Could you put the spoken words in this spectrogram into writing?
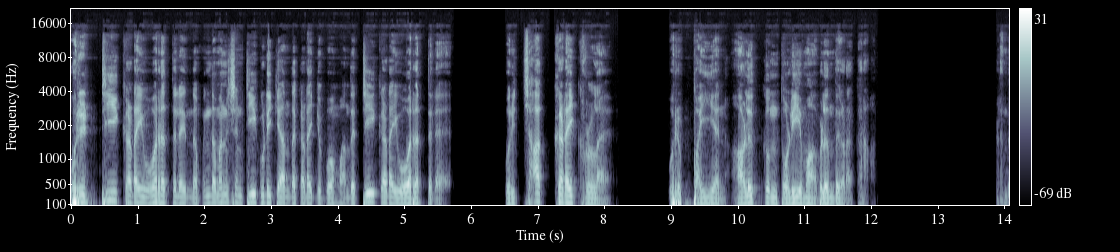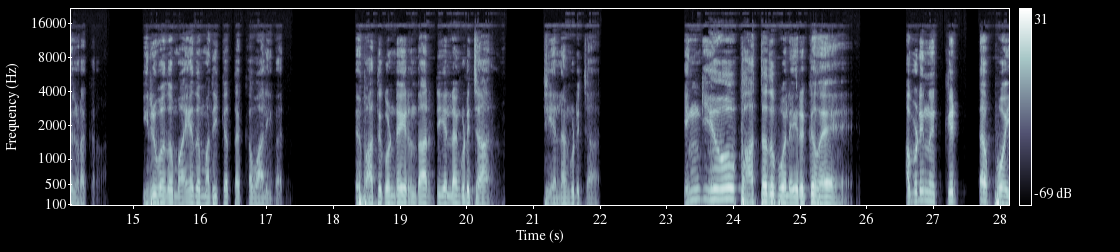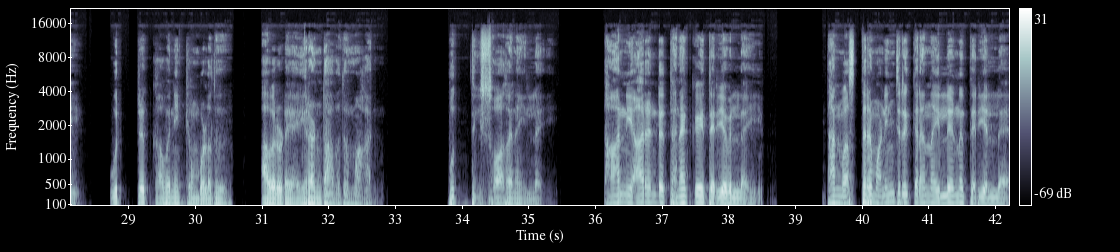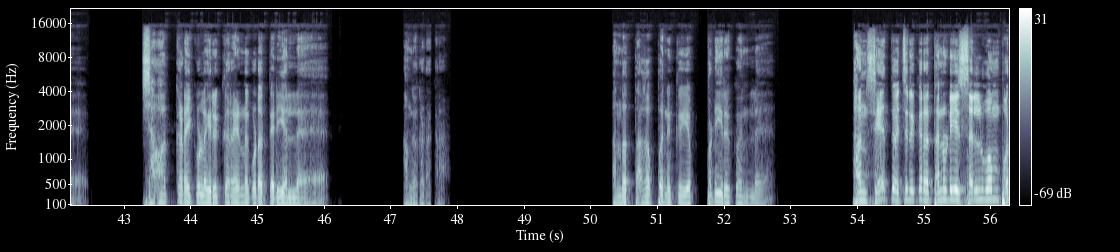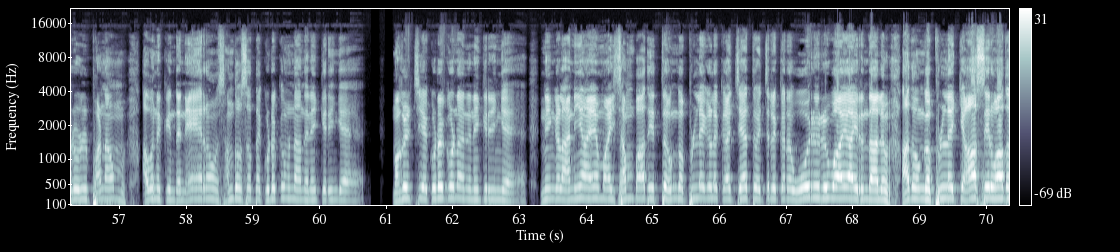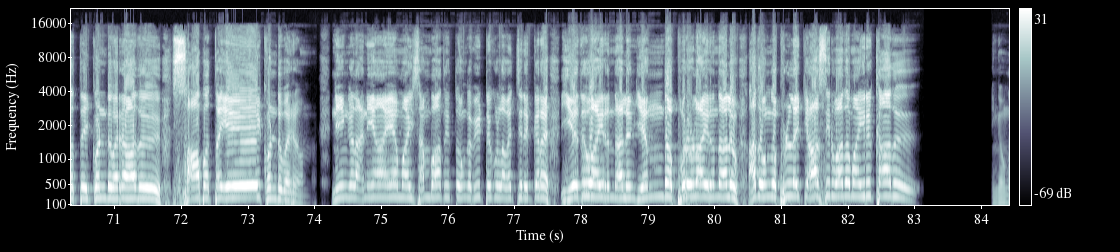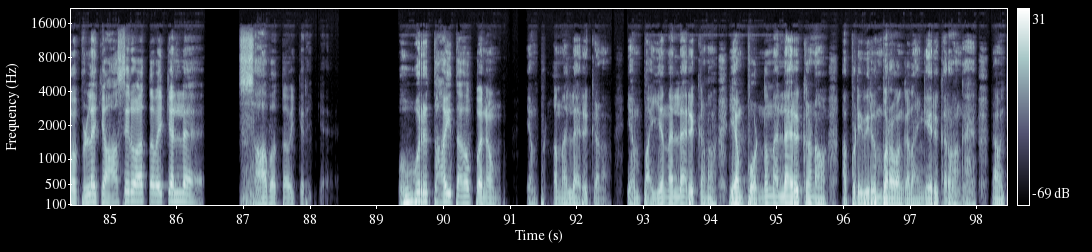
ஒரு டீ கடை ஓரத்துல இந்த இந்த மனுஷன் டீ குடிக்க அந்த கடைக்கு போகும்போது அந்த டீ கடை ஓரத்துல ஒரு சாக்கடைக்குள்ள ஒரு பையன் அழுக்கும் தொழியுமா விழுந்து கிடக்கிறான். விழுந்து கிடக்கிறான் இருபது வயது மதிக்கத்தக்க வாலிபர் பார்த்து கொண்டே இருந்தார் டீ எல்லாம் குடிச்சார் டீ எல்லாம் குடிச்சார். எங்கேயோ பார்த்தது போல இருக்குதே அப்படின்னு கிட்ட போய் உற்று கவனிக்கும் பொழுது அவருடைய இரண்டாவது மகன். புத்தி சோதனை இல்லை. தான் யாரென்று தனக்கே தெரியவில்லை. தான் வஸ்திரம் அணிஞ்சிருக்கிறேன்னா இல்லைன்னு தெரியல. சாக்கடைக்குள்ள இருக்கிறேன்னு கூட தெரியல. அங்க கிடக்குறான். அந்த தகப்பனுக்கு எப்படி இருக்கும் இல்லை? தான் சேர்த்து வச்சிருக்கிற தன்னுடைய செல்வம் பொருள் பணம் அவனுக்கு இந்த நேரம் சந்தோஷத்தை கொடுக்கும்னு நான் நினைக்கிறீங்க? மகிழ்ச்சியை கொடுக்கணும்னு நினைக்கிறீங்க? நீங்கள் அநியாயமாய் சம்பாதித்து உங்க பிள்ளைகளுக்கு சேர்த்து வச்சிருக்கிற ஒரு ரூபாயா இருந்தாலும் அது உங்க பிள்ளைக்கு ஆசீர்வாதத்தை கொண்டு வராது சாபத்தையே கொண்டு வரும். நீங்கள் அநியாயமாய் சம்பாதித்து உங்க வீட்டுக்குள்ள வச்சிருக்கிற எதுவா இருந்தாலும் எந்த பொருளா இருந்தாலும் அது உங்க பிள்ளைக்கு ஆசீர்வாதமா இருக்காது. நீங்க உங்க பிள்ளைக்கு ஆசீர்வாதத்தை வைக்கல சாபத்தை வைக்கிறீங்க. ஒவ்வொரு தாய் தகப்பனும் என் பிள்ளை நல்லா இருக்கணும் என் பையன் நல்லா இருக்கணும் என் பொண்ணு நல்லா இருக்கணும். அப்படி விரும்புறவங்க தான் இங்கே இருக்கிறவங்க நான்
